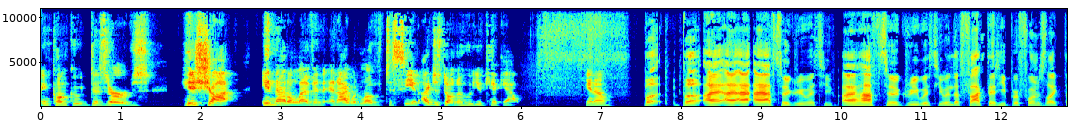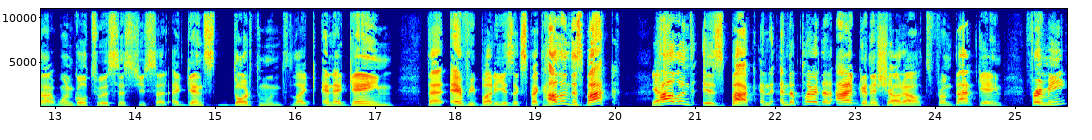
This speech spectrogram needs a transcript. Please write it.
Nkunku deserves his shot in that 11, and I would love to see it. I just don't know who you kick out. You know. But but I, I I have to agree with you. I have to agree with you. And the fact that he performs like that, one goal to assist, you said against Dortmund, like in a game that everybody is expect. Haaland is back. Yeah. Haaland is back, and and the player that I'm gonna shout out from that game for me,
